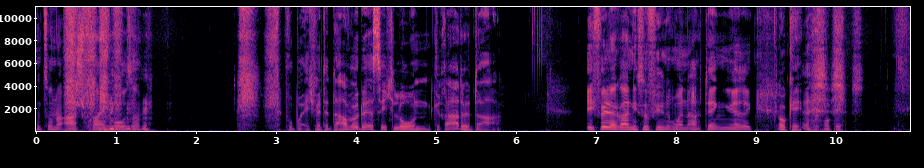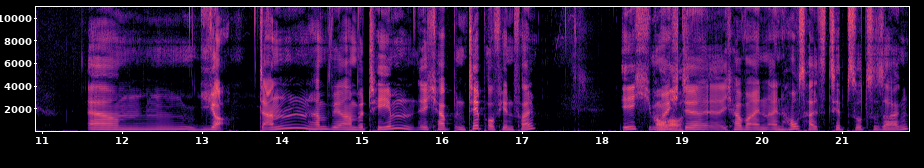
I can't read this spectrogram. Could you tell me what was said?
Mit so einer arschfreien Hose. Wobei ich wette, da würde es sich lohnen. Gerade da. ich will da gar nicht so viel drüber nachdenken, Erik. Okay, okay. Ähm, ja, dann haben wir, haben wir Themen. Ich habe einen Tipp auf jeden Fall. Ich Hau raus. möchte, äh, ich habe einen, einen Haushaltstipp sozusagen.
